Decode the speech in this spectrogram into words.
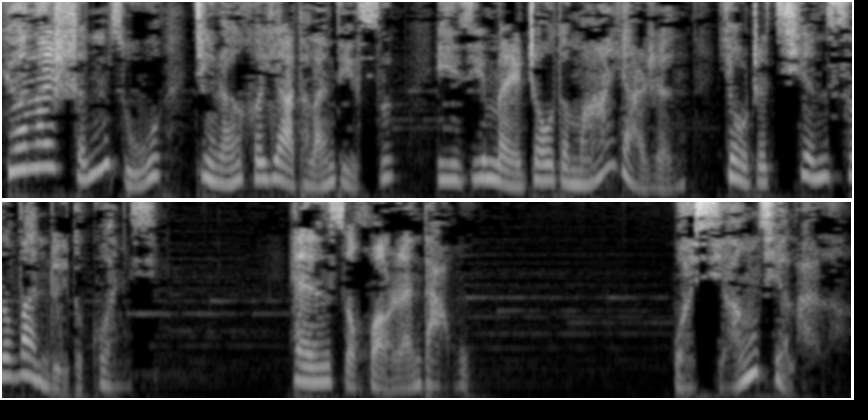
原来神族竟然和亚特兰蒂斯以及美洲的玛雅人有着千丝万缕的关系。恩斯恍然大悟，我想起来了。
